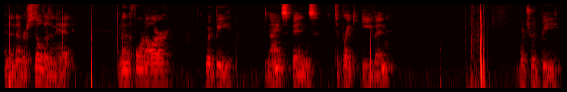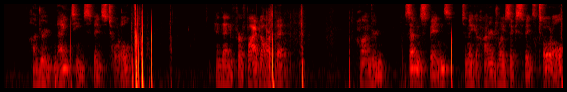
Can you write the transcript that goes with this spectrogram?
and the number still doesn't hit. And then the $4 would be 9 spins to break even, which would be 119 spins total. And then for $5 bet, 107 spins to make 126 spins total.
